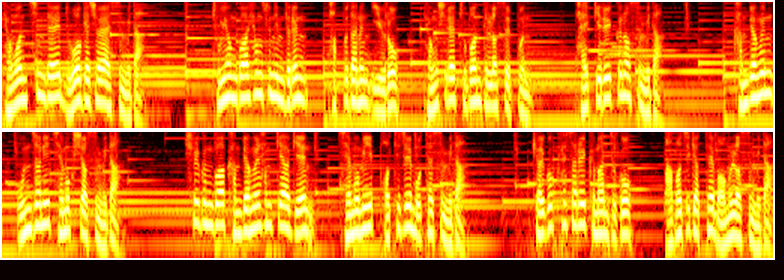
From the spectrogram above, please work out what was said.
병원 침대에 누워 계셔야 했습니다. 두 형과 형수님들은 바쁘다는 이유로 병실에 두 번 들렀을 뿐 발길을 끊었습니다. 간병은 온전히 제 몫이었습니다. 출근과 간병을 함께하기엔 제 몸이 버티질 못했습니다. 결국 회사를 그만두고 아버지 곁에 머물렀습니다.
